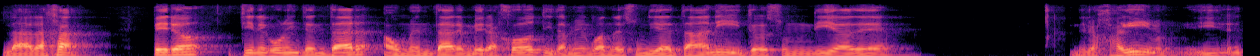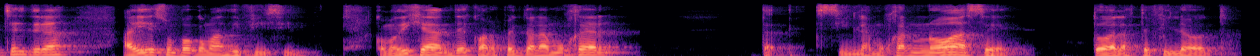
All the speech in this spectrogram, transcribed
la alajá. Pero tiene que uno intentar aumentar en verajot y también cuando es un día de Ta'anito, es un día de, de los Hagim, y etcétera, ahí es un poco más difícil. Como dije antes, con respecto a la mujer, si la mujer no hace todas las tefilot,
